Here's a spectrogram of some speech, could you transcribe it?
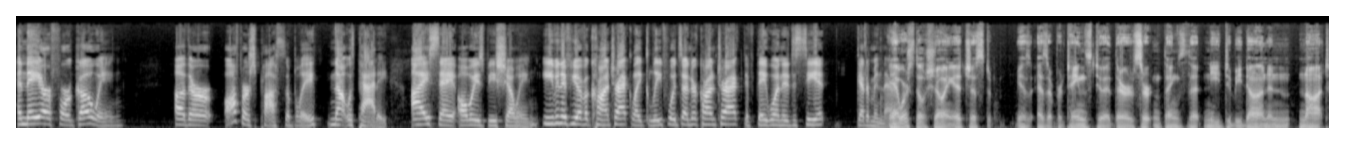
And they are foregoing other offers, possibly, not with Patty. I say always be showing. Even if you have a contract like Leafwood's under contract, if they wanted to see it, get them in there. Yeah, we're still showing. It just as, as it pertains to it, there are certain things that need to be done, and not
